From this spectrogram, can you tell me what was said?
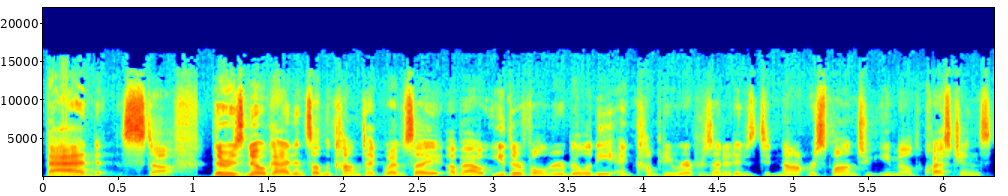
Bad stuff. There is no guidance on the Contec website about either vulnerability, and company representatives did not respond to emailed questions.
